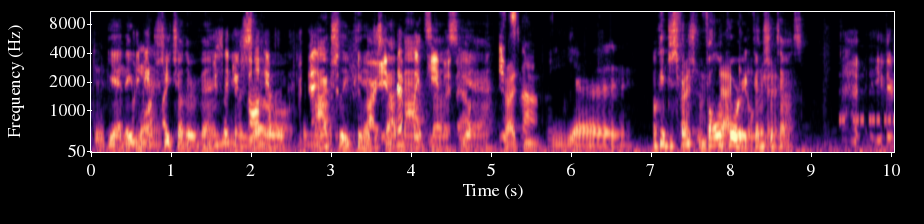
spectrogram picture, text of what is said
Dude, Yeah, they you What mean, watched can't- each other You vent. said you know, saw So him. Actually, Peanut Alright, just got mad Peanut sus. Yeah. It's not me. Yeah. Okay, just finish. Follow Corey. kills, Finish the task. Either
